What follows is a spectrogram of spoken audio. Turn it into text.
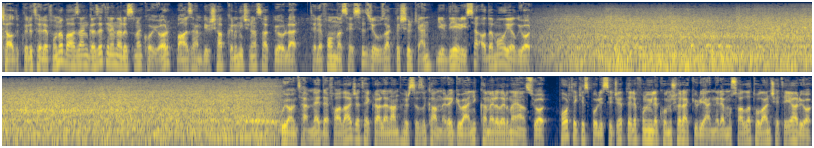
Çaldıkları telefonu bazen gazetenin arasına koyuyor, bazen bir şapkanın içine saklıyorlar. Telefonla sessizce uzaklaşırken bir diğeri ise adamı oyalıyor. Bu yöntemle defalarca tekrarlanan hırsızlık anları güvenlik kameralarına yansıyor. Portekiz polisi cep telefonuyla konuşarak yürüyenlere musallat olan çeteyi arıyor.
